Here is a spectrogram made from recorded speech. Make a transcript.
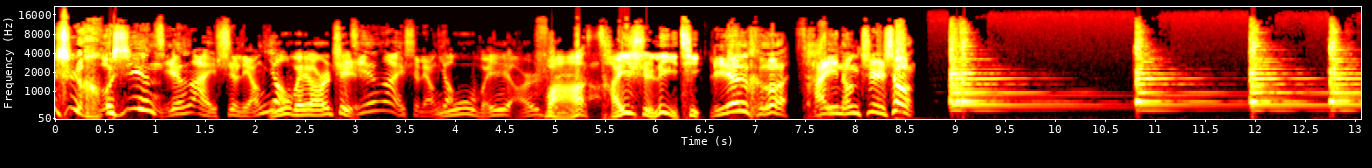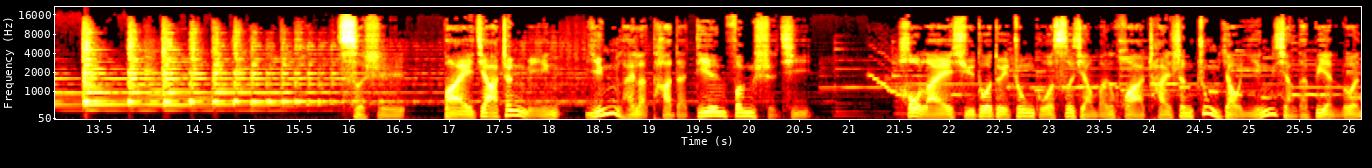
是核心。兼爱是良药，无为而治。兼爱是良药，无为而治。法才是利器，联合才能制胜。此时，百家争鸣迎来了它的巅峰时期。后来，许多对中国思想文化产生重要影响的辩论，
